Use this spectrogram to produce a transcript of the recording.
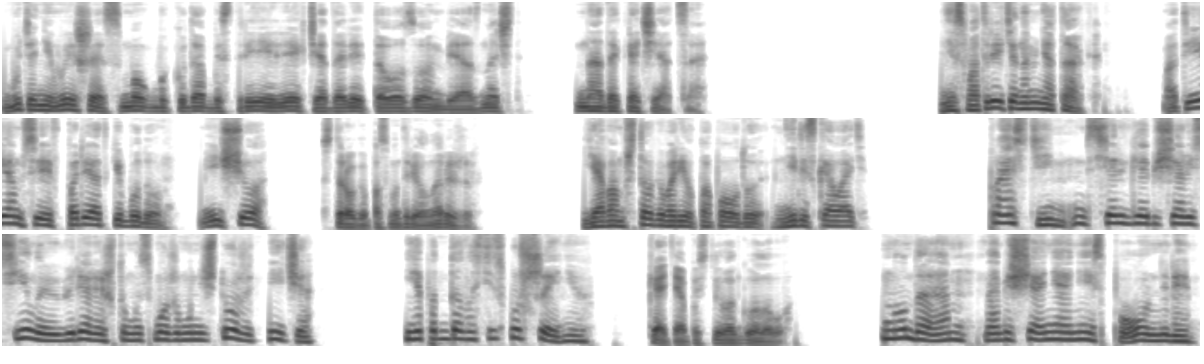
Будь они выше, смог бы куда быстрее и легче одолеть того зомби, а значит, надо качаться. «Не смотрите на меня так. Отъемся и в порядке буду. Еще...» — строго посмотрел на рыжих. «Я вам что говорил по поводу не рисковать?» «Прости, серьги обещали силы и уверяли, что мы сможем уничтожить Нича. Я поддалась искушению». Катя опустила голову. «Ну да, обещания они исполнили.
